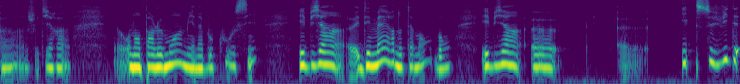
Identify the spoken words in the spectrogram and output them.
hein, je veux dire, euh, on en parle moins, mais il y en a beaucoup aussi, eh bien, euh, des mères notamment, bon, eh bien, euh, ce vide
